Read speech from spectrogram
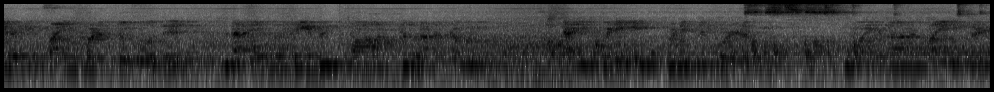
கைப்பிடிகளை பயன்படுத்தும் போது தயவு செய்து பார்த்து நடக்கவும். கைப்பிடியை பிடித்துக் கொள்ளவும். வயதான பயணிகள்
